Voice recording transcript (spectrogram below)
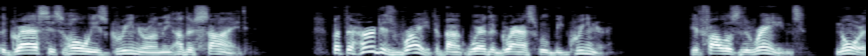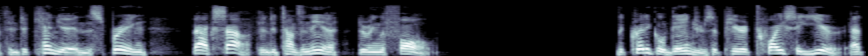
the grass is always greener on the other side. But the herd is right about where the grass will be greener. It follows the rains, north into Kenya in the spring, back south into Tanzania during the fall. The critical dangers appear twice a year at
